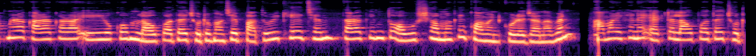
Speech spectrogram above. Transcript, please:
আপনারা কারা কারা এইরকম লাউ পাতায় ছোট মাছের পাতুরি খেয়েছেন, তারা কিন্তু অবশ্যই আমাকে কমেন্ট করে জানাবেন। আমার এখানে একটা লাউ পাতায় ছোট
